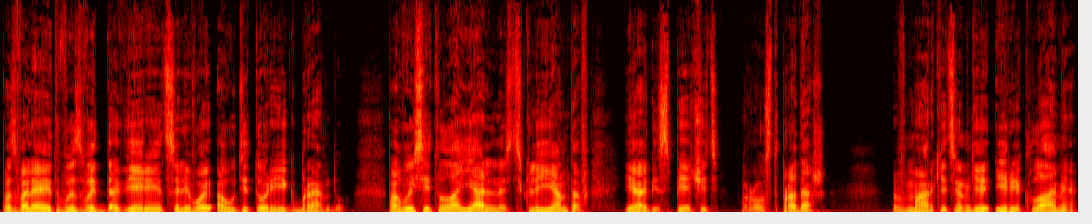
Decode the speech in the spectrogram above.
позволяет вызвать доверие целевой аудитории к бренду, повысить лояльность клиентов и обеспечить рост продаж. В маркетинге и рекламе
